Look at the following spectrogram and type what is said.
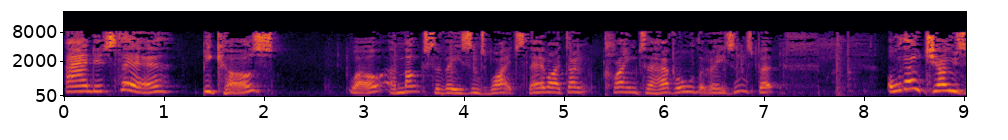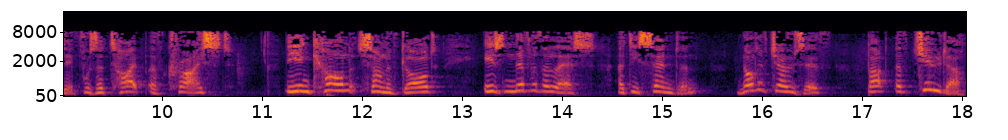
and it's there because well, amongst the reasons why it's there, I don't claim to have all the reasons, but although Joseph was a type of Christ, the incarnate son of God is nevertheless a descendant, not of Joseph, but of Judah,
